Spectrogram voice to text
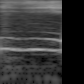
Hehe.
